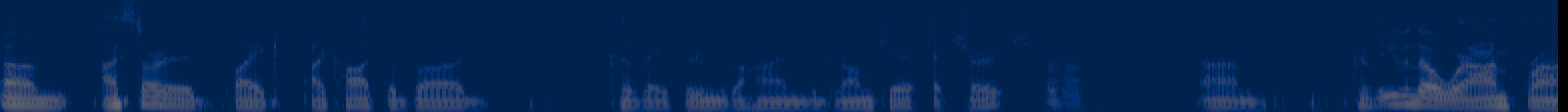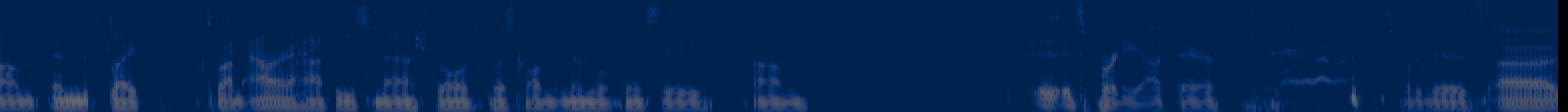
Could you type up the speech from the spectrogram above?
Um, I started like I caught the bug because they threw me behind the drum kit at church. Uh-huh. Um, because even though where I'm from, in like it's about an hour and a half east of Nashville, it's a place called McMinnville, Tennessee. Um, it, it's pretty out there. That's what it is. Uh,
